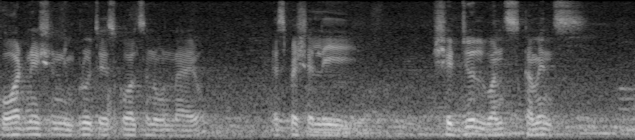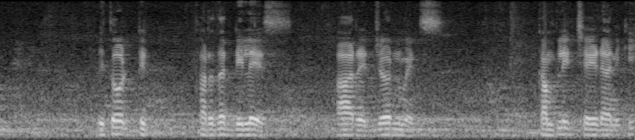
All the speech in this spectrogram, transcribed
కోఆర్డినేషన్ ఇంప్రూవ్ చేసుకోవాల్సినవి ఉన్నాయో especially schedule once commence without further delays or adjournments complete చేయడానికి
